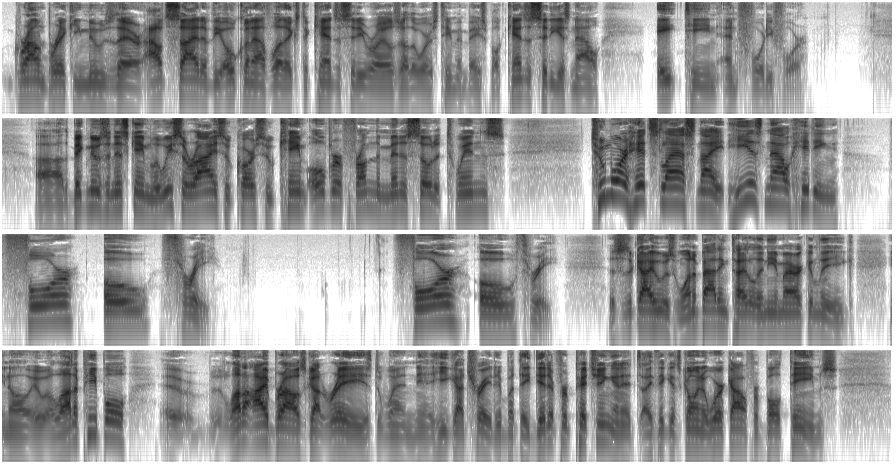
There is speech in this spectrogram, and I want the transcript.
groundbreaking news there. Outside of the Oakland Athletics, the Kansas City Royals are the worst team in baseball. Kansas City is now 18 and 44. Uh, the big news in this game: Luis Arraez, of course, who came over from the Minnesota Twins, two more hits last night. He is now hitting 403. 403. This is a guy who has won a batting title in the American League. You know, it, a lot of people uh, a lot of eyebrows got raised when he got traded, but they did it for pitching, and it, I think it's going to work out for both teams.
